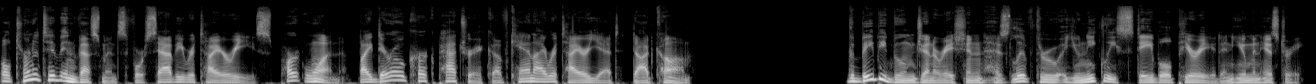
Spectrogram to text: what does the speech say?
Alternative Investments for Savvy Retirees, Part 1 by Darrow Kirkpatrick of CanIRetireYet.com. The baby boom generation has lived through a uniquely stable period in human history.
